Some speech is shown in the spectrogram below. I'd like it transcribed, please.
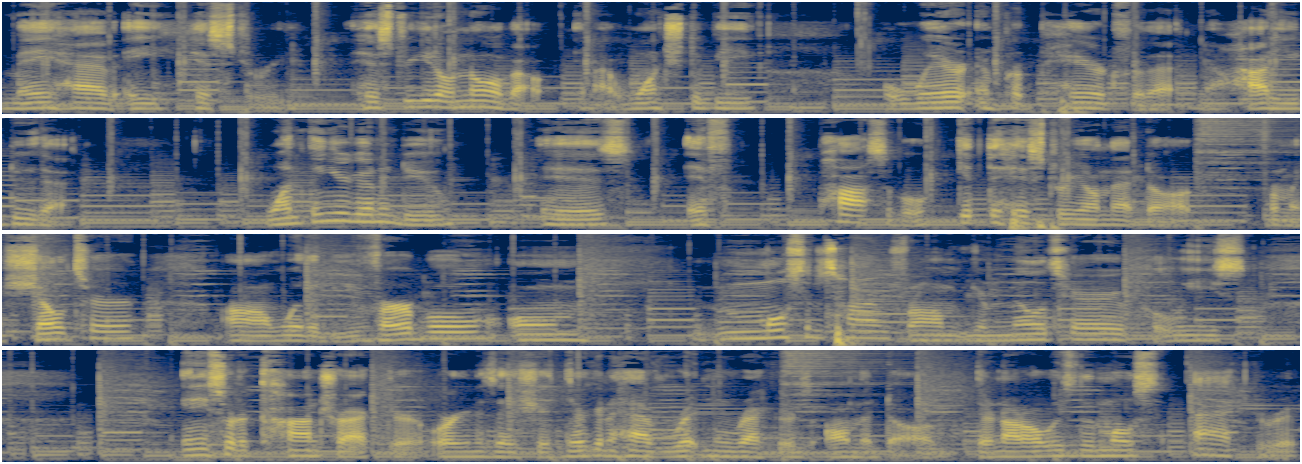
may have a history, history you don't know about, and I want you to be aware and prepared for that. Now, how do you do that? One thing you're going to do is, if possible, get the history on that dog from a shelter, um, whether it be verbal, um, most of the time from your military, police, any sort of contractor organization, they're going to have written records on the dog. They're not always the most accurate,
